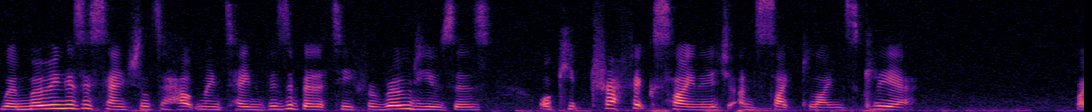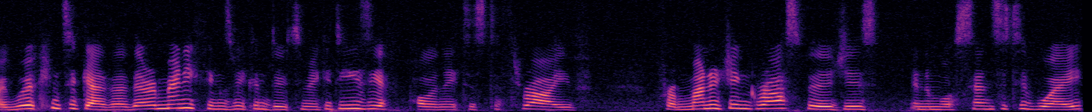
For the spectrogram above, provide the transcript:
where mowing is essential to help maintain visibility for road users or keep traffic signage and sight lines clear. By working together, there are many things we can do to make it easier for pollinators to thrive, from managing grass verges in a more sensitive way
